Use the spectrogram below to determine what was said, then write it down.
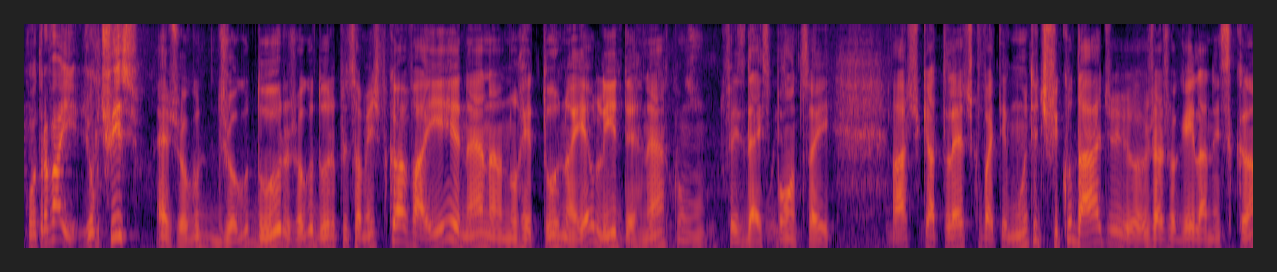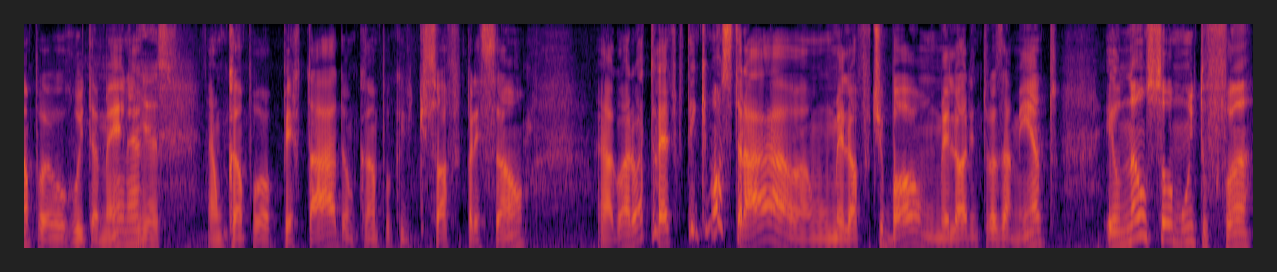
contra o Havaí. Jogo difícil? É, jogo, jogo duro, jogo duro, principalmente porque o Havaí, né, no, no retorno aí é o líder, né, com, fez 10 pontos aí. Acho que o Atlético vai ter muita dificuldade, eu já joguei lá nesse campo, o Rui também, né? Isso. É um campo apertado, é um campo que, que sofre pressão. Agora, o Atlético tem que mostrar um melhor futebol, um melhor entrosamento. Eu não sou muito fã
